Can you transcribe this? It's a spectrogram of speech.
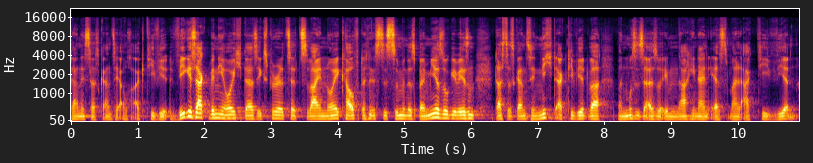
dann ist das Ganze auch aktiviert. Wie gesagt, wenn ihr euch das Xperia Z2 neu kauft, dann ist es zumindest bei mir so gewesen, dass das Ganze nicht aktiviert war. Man muss es also im Nachhinein erstmal aktivieren.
